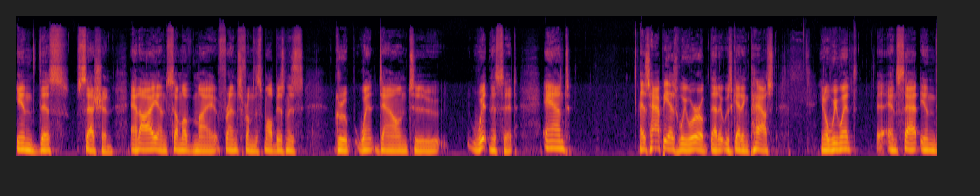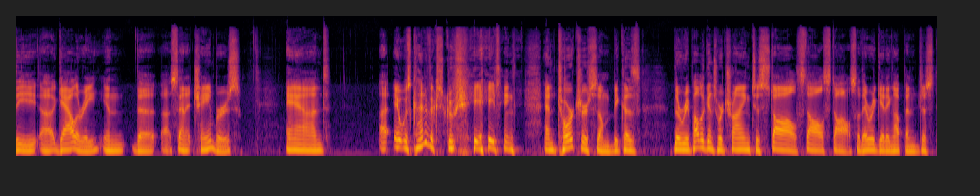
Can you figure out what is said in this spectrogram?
in this session, and I and some of my friends from the small business group went down to witness it, and as happy as we were that it was getting passed, you know, we went and sat in the uh, gallery in the uh, Senate chambers, and uh, it was kind of excruciating and torturesome because the Republicans were trying to stall, stall, stall. So they were getting up and just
